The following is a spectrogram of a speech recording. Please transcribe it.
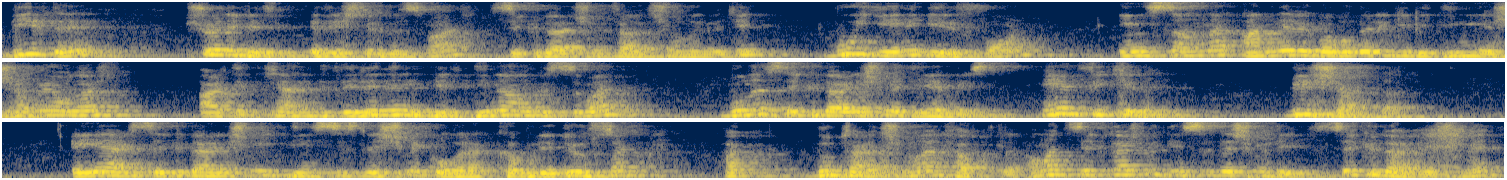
Bir de şöyle bir eleştirimiz var sekülerleşme tartışmalarındaki. Bu yeni bir form. İnsanlar anne ve babaları gibi dini yaşamıyorlar. Artık kendilerinin bir din algısı var. Buna sekülerleşme diyemeyiz. Hem fikrim bir şartla. Eğer sekülerleşmeyi dinsizleşmek olarak kabul ediyorsak hak, bu tartışmalar haklı. Ama sekülerleşme dinsizleşme değil. Sekülerleşme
